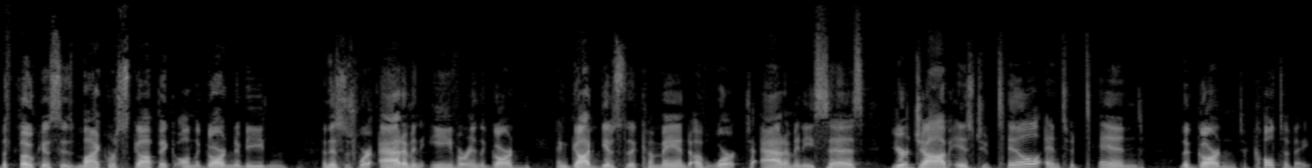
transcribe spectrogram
The focus is microscopic on the Garden of Eden. And this is where Adam and Eve are in the garden, and God gives the command of work to Adam, and he says, Your job is to till and to tend the garden, to cultivate.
